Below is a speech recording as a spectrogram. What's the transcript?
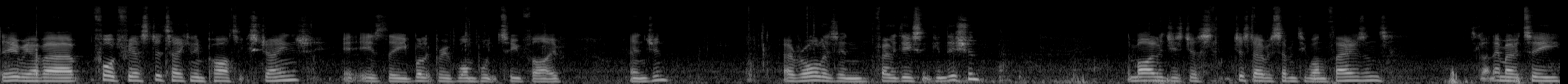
So here we have a Ford Fiesta taken in part exchange. It is the bulletproof 1.25 engine. Overall is in fairly decent condition. The mileage is just just over 71,000. It's got an MOT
